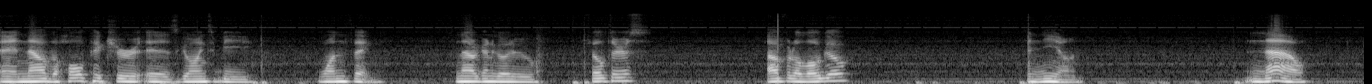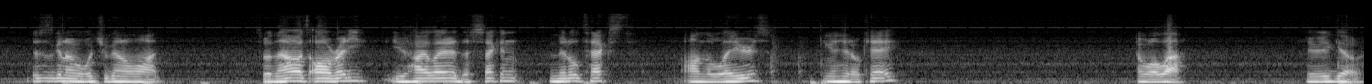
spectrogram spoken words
And now the whole picture is going to be one thing. So now we're going to go to filters alpha to logo and neon. Now this is gonna what you're gonna want. So now it's all ready. You highlighted the second middle text on the layers. You're gonna hit OK and voila. Here you go.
